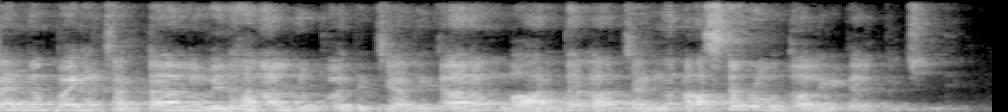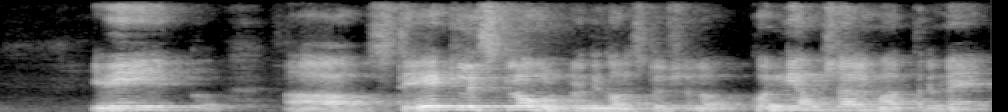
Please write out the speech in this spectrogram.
రంగం పైన చట్టాలు విధానాలు రూపొందించే అధికారం భారత రాజ్యాంగం రాష్ట్ర ప్రభుత్వాలకి కల్పించింది. ఇది స్టేట్ లిస్ట్లో ఉంటుంది కాన్స్టిట్యూషన్లో కొన్ని అంశాలు మాత్రమే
